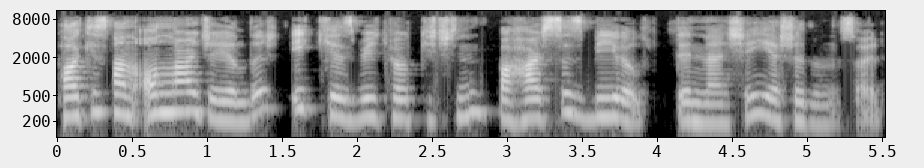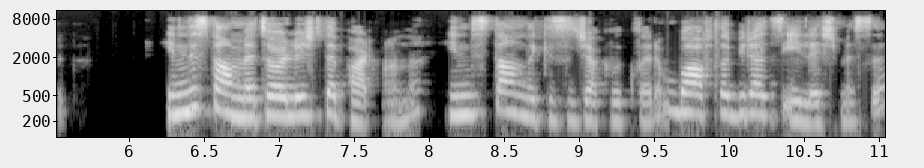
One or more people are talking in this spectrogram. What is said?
Pakistan onlarca yıldır ilk kez birçok kişinin baharsız bir yıl denilen şeyi yaşadığını söyledi. Hindistan Meteoroloji Departmanı, Hindistan'daki sıcaklıkların bu hafta biraz iyileşmesi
